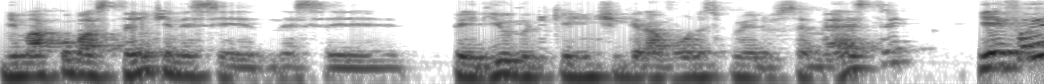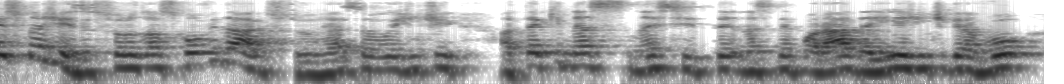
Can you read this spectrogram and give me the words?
me marcou bastante nesse, nesse período que a gente gravou nesse primeiro semestre. E aí foi isso, né, gente? Esses foram os nossos convidados. O resto a gente, até que nessa, nessa temporada aí, a gente gravou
